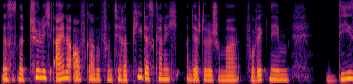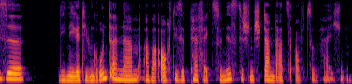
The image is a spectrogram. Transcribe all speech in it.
das ist natürlich eine Aufgabe von Therapie, das kann ich an der Stelle schon mal vorwegnehmen, diese, die negativen Grundannahmen, aber auch diese perfektionistischen Standards aufzuweichen.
